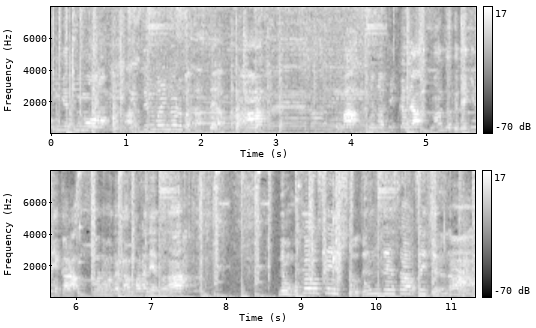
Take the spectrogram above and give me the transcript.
今月もあっという間にノルマ達成やったな。まあそんな結果じゃ満足できねえからまだまだ頑張らねえとな。でも他の選手と全然差ついてるな。ね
